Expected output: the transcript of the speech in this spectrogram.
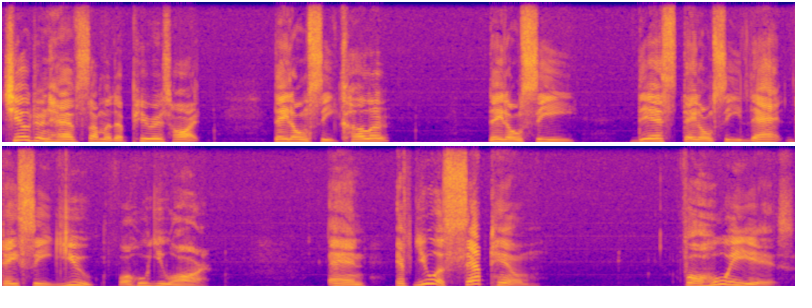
children have some of the purest heart. They don't see color. They don't see this. They don't see that. They see you for who you are. And if you accept him for who he is,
